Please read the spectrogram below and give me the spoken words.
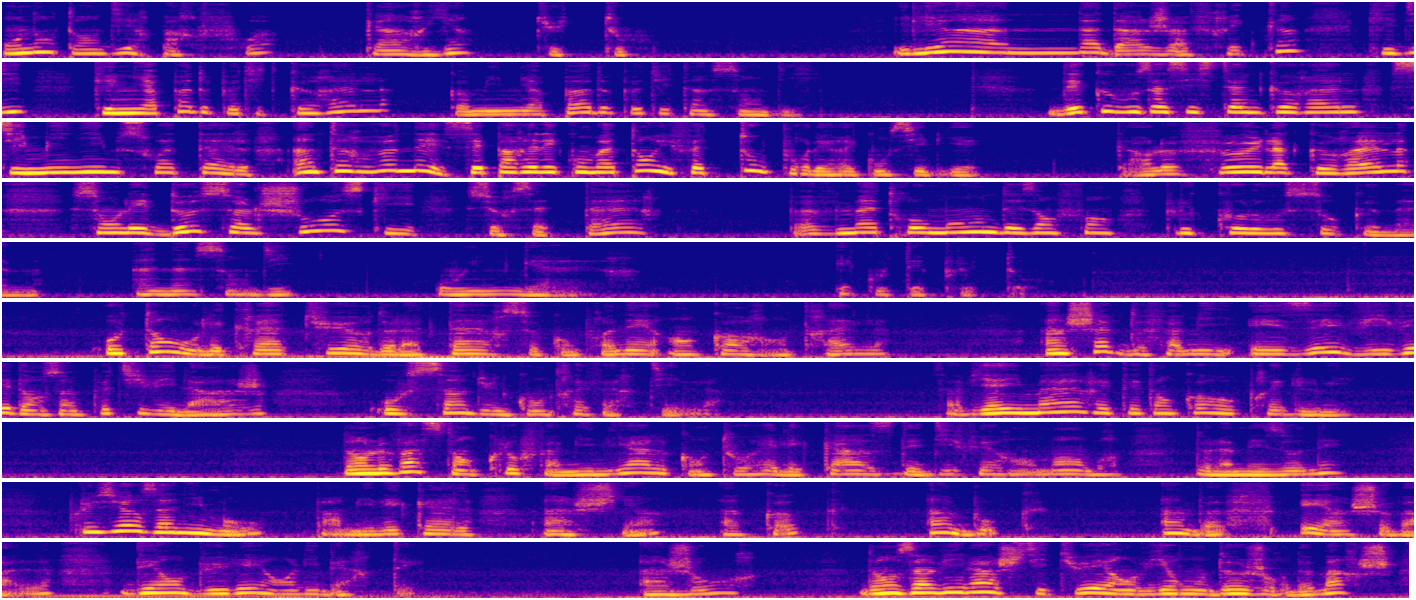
on entend dire parfois qu'un rien tue tout. Il y a un adage africain qui dit qu'il n'y a pas de petite querelle comme il n'y a pas de petit incendie. Dès que vous assistez à une querelle, si minime soit-elle, intervenez, séparez les combattants et faites tout pour les réconcilier. Car le feu et la querelle sont les deux seules choses qui, sur cette terre, peuvent mettre au monde des enfants plus colossaux qu'eux-mêmes, un incendie une guerre. Écoutez plutôt. Au temps où les créatures de la terre se comprenaient encore entre elles, un chef de famille aisé vivait dans un petit village au sein d'une contrée fertile. Sa vieille mère était encore auprès de lui. Dans le vaste enclos familial qu'entouraient les cases des différents membres de la maisonnée, plusieurs animaux, parmi lesquels un chien, un coq, un bouc, un bœuf et un cheval, déambulaient en liberté. Un jour, dans un village situé à environ deux jours de marche,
